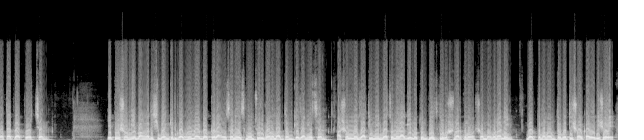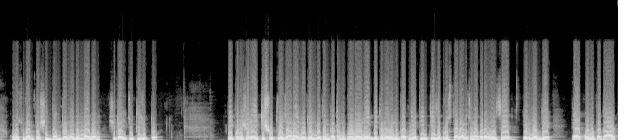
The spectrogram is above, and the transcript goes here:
ভাতা প্রাপ্য হচ্ছেন। এ প্রসঙ্গে বাংলাদেশ ব্যাংকের governor doctor Ahsan S Mansur গণমাধ্যমকে জানিয়েছেন, আসন্ন জাতীয় নির্বাচনের আগে নতুন পে ঘোষণার কোনো সম্ভাবনা নেই। বর্তমান অন্তর্বর্তী সরকার এ বিষয়ে কোনো চূড়ান্ত সিদ্ধান্ত নেবেন না এবং সেটাই যুক্তিযুক্ত। পে কমিশনের একটি সূত্র জানায়, নতুন বেতন কাঠামো প্রণয়নে বেতনের অনুপাত নিয়ে তিনটি যে প্রস্তাব আলোচনা করা হয়েছে, এর মধ্যে এক অনুপাত আট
